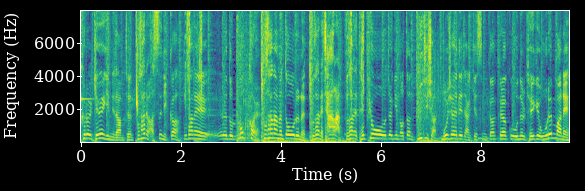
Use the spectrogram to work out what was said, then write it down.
그럴 계획입니다. 아무튼 부산에 왔으니까 부산에 그래도 로컬 부산하면 떠오르는 부산의 자랑 부산의 대표적인 어떤 뮤지션 모셔야 되지 않겠습니까? 그래갖고 오늘 되게 오랜만에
